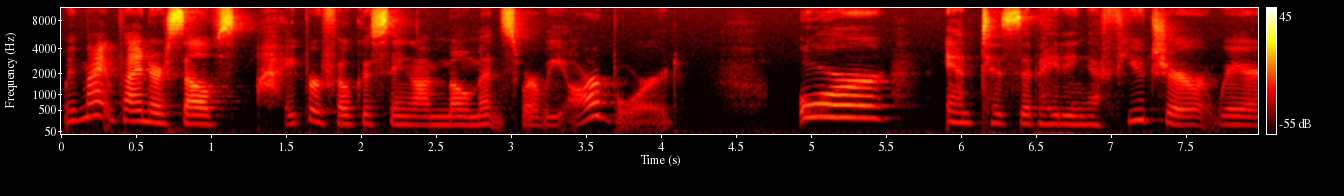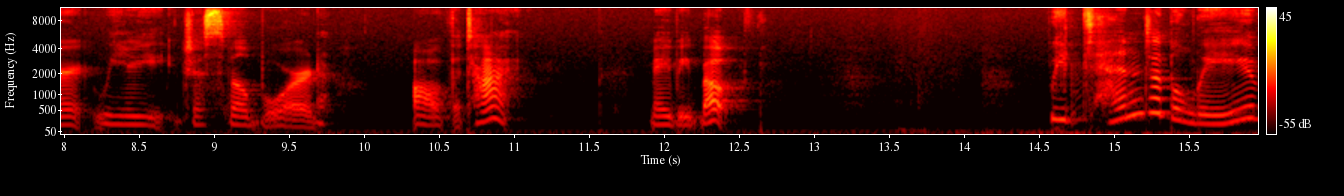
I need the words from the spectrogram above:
we might find ourselves hyper focusing on moments where we are bored or anticipating a future where we just feel bored all the time. Maybe both. We tend to believe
